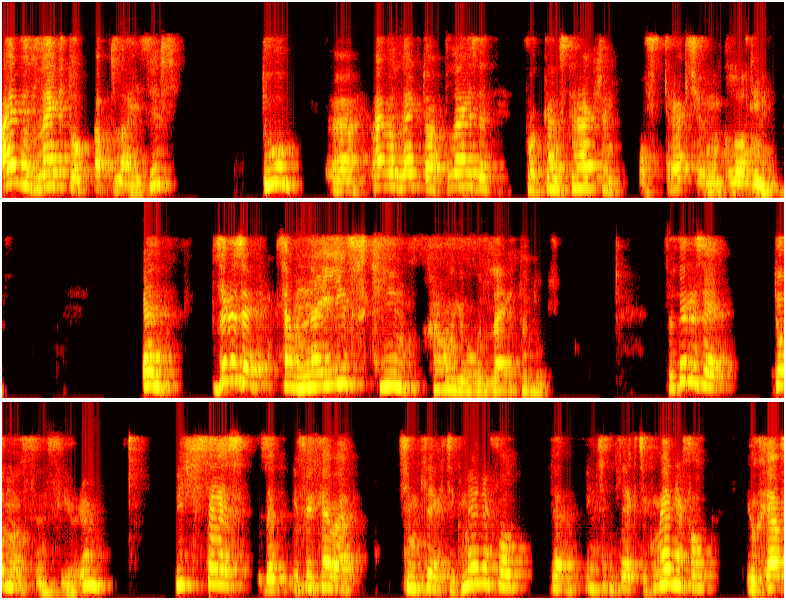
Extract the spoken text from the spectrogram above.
I would like to apply this to, uh, I would like to apply that for construction of structure closed map. And there is a, some naive scheme how you would like to do. it. So there is a Donaldson theorem, which says that if you have a symplectic manifold, then in symplectic manifold, you have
